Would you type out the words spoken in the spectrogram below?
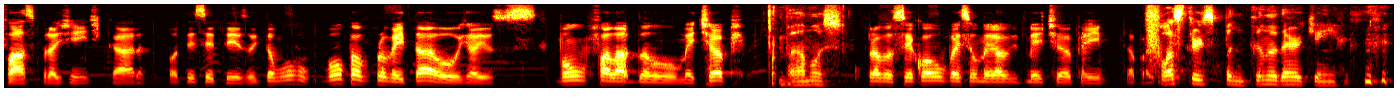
fácil pra gente, cara. Pode ter certeza. Então vamos, vamos aproveitar, ô Jair. Vamos falar do matchup. Vamos. Pra você, qual vai ser o melhor matchup aí? da partida? Foster espancando o Derrick Henry.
